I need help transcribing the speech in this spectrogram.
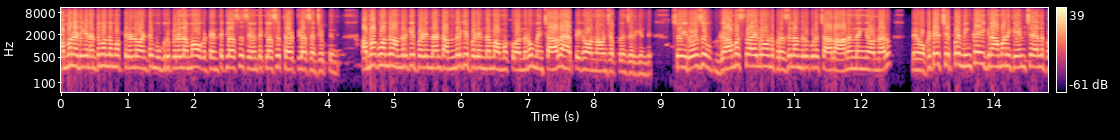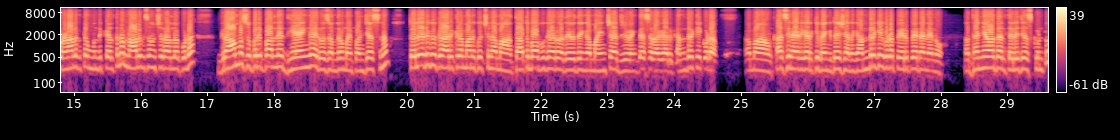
అమ్మని అడిగిన ఎంతమంది అమ్మ పిల్లలు? అంటే ముగ్గురు పిల్లలు అమ్మ ఒక tenth class seventh class third class అని చెప్పింది. అమ్మకు వందనం అందరికీ పడింది? అంటే అందరికీ పడిందమ్మా అమ్మకు వందనం. మేము చాలా హ్యాపీగా ఉన్నామని చెప్పడం జరిగింది. సో ఈ రోజు గ్రామ స్థాయిలో ఉన్న ప్రజలందరూ కూడా చాలా ఆనందంగా ఉన్నారు. మేము ఒకటే చెప్పాం ఇంకా ఈ గ్రామానికి ఏం చేయాలని ప్రణాళికతో ముందుకెళ్తున్నాం. నాలుగు సంవత్సరాల్లో కూడా గ్రామ సుపరిపాలనే ధ్యేయంగా ఈ రోజు అందరం మేము పనిచేస్తున్నాం. తొలి అడుగు కార్యక్రమానికి వచ్చిన మా తాతబాబు గారు అదేవిధంగా మా ఇన్ఛార్జ్ వెంకటేశ్వరరావు గారికి అందరికీ కూడా మా కాశీనాయుడు గారికి వెంకటేష్ గారికి అందరికీ కూడా పేరు పేరు నేను ధన్యవాదాలు తెలియజేసుకుంటూ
